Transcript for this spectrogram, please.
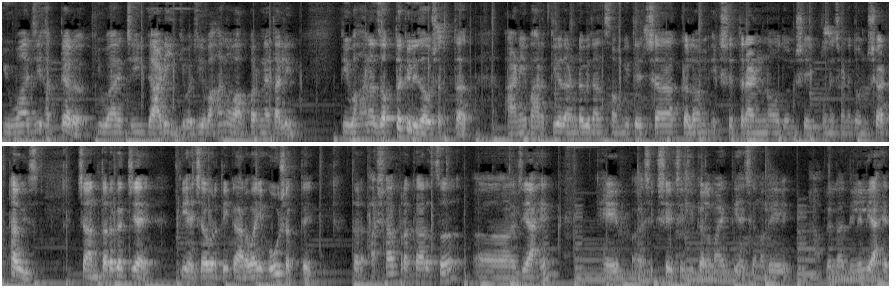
किंवा जी हत्यारं किंवा जी गाडी किंवा जी वाहनं वापरण्यात आली ती वाहनं जप्त केली जाऊ शकतात. आणि भारतीय दंडविधान संहितेच्या कलम एकशे त्र्याण्णव दोनशे एकोणीस आणि दोनशे अठ्ठावीस च्या अंतर्गत जी आहे ती ह्याच्यावरती कारवाई होऊ शकते. तर अशा प्रकारचं जे आहे हे शिक्षेची जी कलम आहे ती ह्याच्यामध्ये आपल्याला दिलेली आहेत.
